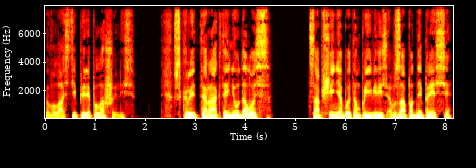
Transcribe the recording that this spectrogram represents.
Власти переполошились. Скрыть теракты не удалось. Сообщения об этом появились в западной прессе.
